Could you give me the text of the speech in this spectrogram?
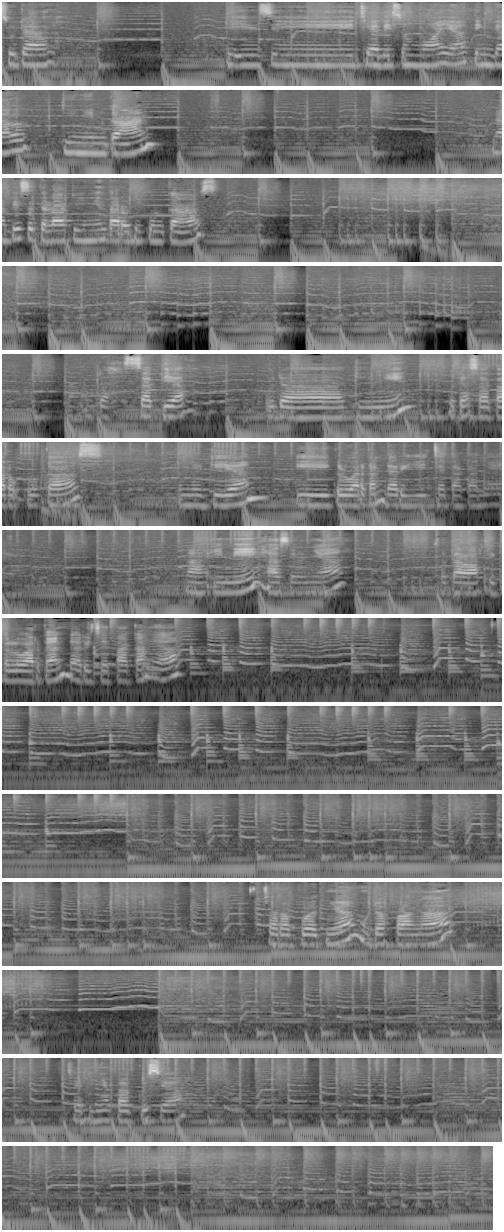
sudah diisi jelly semua ya tinggal dinginkan. Nanti setelah dingin taruh di kulkas. Nah udah set ya. Udah dingin udah saya taruh kulkas. Kemudian dikeluarkan dari cetakannya. ya nah ini hasilnya setelah dikeluarkan dari cetakan ya. Cara buatnya mudah banget jadinya bagus ya.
